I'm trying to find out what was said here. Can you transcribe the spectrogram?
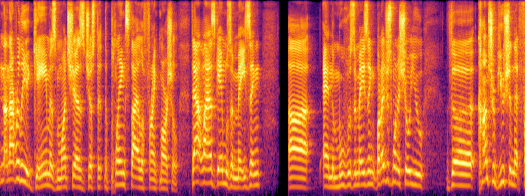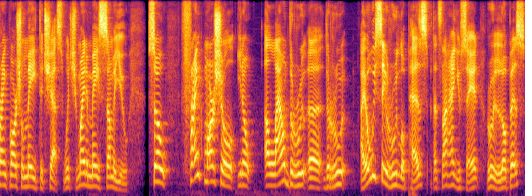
not not really a game as much as just the, the playing style of Frank Marshall. That last game was amazing, uh, and the move was amazing. But I just want to show you the contribution that Frank Marshall made to chess, which might amaze some of you. So Frank Marshall, you know, allowed the uh, the Ru- I always say Ruy Lopez, but that's not how you say it. Ruy Lopez.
